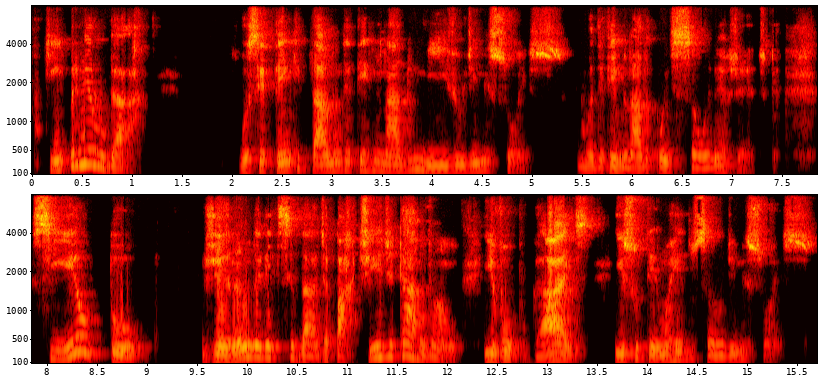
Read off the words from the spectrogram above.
porque, em primeiro lugar, você tem que estar num determinado nível de emissões, numa determinada condição energética. Se eu estou gerando eletricidade a partir de carvão e vou para o gás, isso tem uma redução de emissões.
